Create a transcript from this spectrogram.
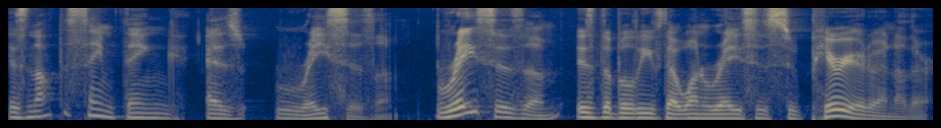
is not the same thing as racism. Racism is the belief that one race is superior to another,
